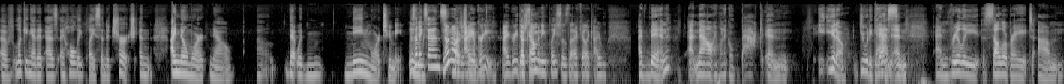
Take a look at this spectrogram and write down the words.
of looking at it as a holy place and a church. And I know more now um, that would m- mean more to me. Does mm-hmm. that make sense? No, no, I, I agree. I agree. There's okay. so many places that I feel like I, I've been, and now I want to go back and, you know, do it again yes. and and really celebrate. Um,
